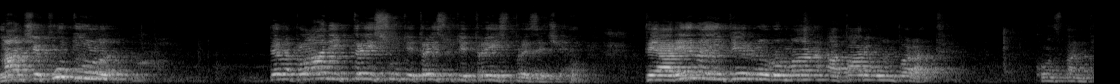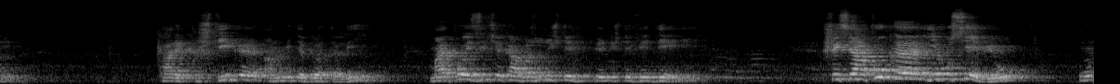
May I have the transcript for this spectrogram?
La începutul, pe la planii 300-313, pe arena Imperiului Roman apare un împărat, Constantin, care câștigă anumite bătălii, mai apoi zice că a văzut niște, niște vedenii. Și se apucă Eusebiu, un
